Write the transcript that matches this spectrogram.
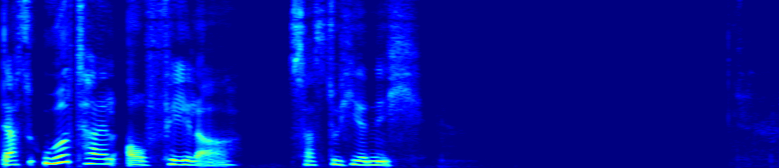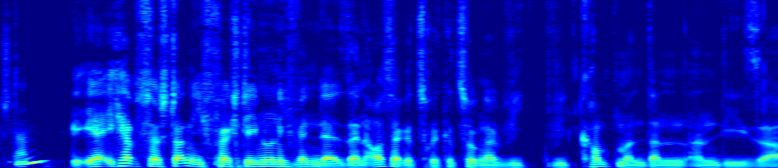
das Urteil auf Fehler. Das hast du hier nicht. Verstanden? Ja, ich habe es verstanden. Ich verstehe nur nicht, wenn der seine Aussage zurückgezogen hat. Wie, wie kommt man dann an diese,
